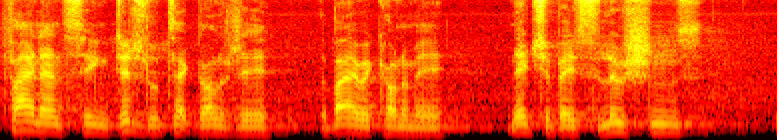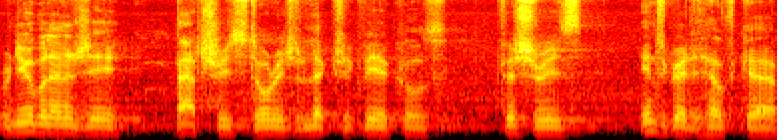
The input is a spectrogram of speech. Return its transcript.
financing, digital technology, the bioeconomy, nature-based solutions, renewable energy, battery storage, electric vehicles, fisheries, integrated healthcare,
